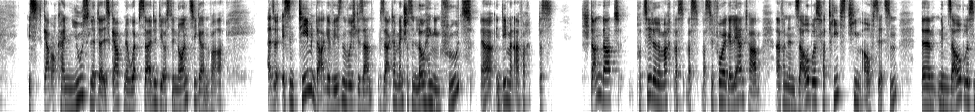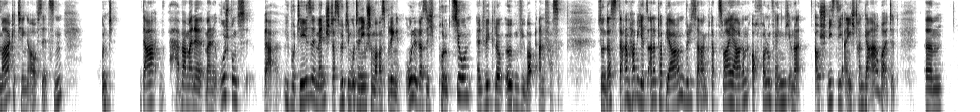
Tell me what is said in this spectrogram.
es gab auch keinen Newsletter, es gab eine Webseite, die aus den 90ern war. Also es sind Themen da gewesen, wo ich gesagt, gesagt habe, Mensch, das sind low-hanging fruits, ja, indem man einfach das Standard Prozedere macht, was, was, was wir vorher gelernt haben. Einfach ein sauberes Vertriebsteam aufsetzen, ähm, ein sauberes Marketing aufsetzen. Und da war meine, meine Ursprungs, ja, Mensch, das wird dem Unternehmen schon mal was bringen, ohne dass ich Produktion, Entwicklung irgendwie überhaupt anfasse. So, und das, daran habe ich jetzt anderthalb Jahren, würde ich sagen, knapp zwei Jahren auch vollumfänglich und ausschließlich eigentlich dran gearbeitet. Ähm,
